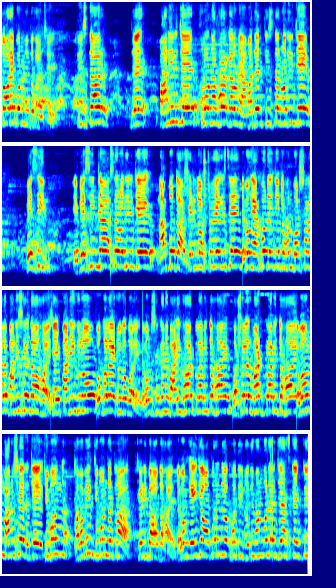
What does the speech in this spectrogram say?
চরে পরিণত হয়েছে। তিস্তার যে পানির যে ফ্লো না থাকার কারণে আমাদের তিস্তা নদীর যে বেসিন এই বেসিনটা নদীর যে নাব্যতা, সেটি নষ্ট হয়ে গেছে এবং এখন এই যে যখন বর্ষাকালে পানি ছেড়ে দেওয়া হয়, সেই পানিগুলো ঢুকে পড়ে এবং সেখানে বাড়িঘর প্লাবিত হয়, ফসলের মাঠ প্লাবিত হয় এবং মানুষের যে জীবন, স্বাভাবিক জীবনযাত্রা, সেটি ব্যাহত হয়। এবং এই যে অপরিণীয় ক্ষতি, নদী ভাঙ্গনের যে আজকে একটি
